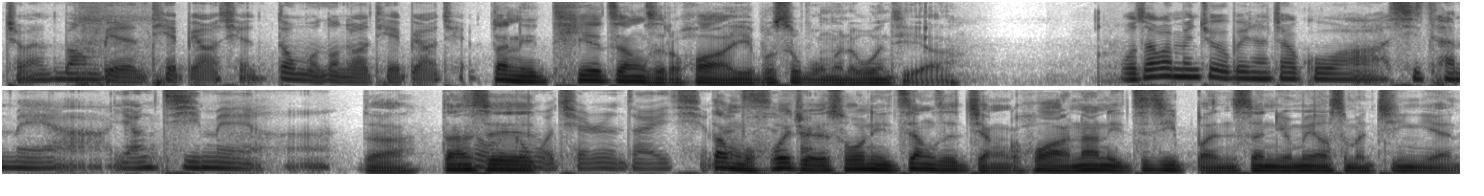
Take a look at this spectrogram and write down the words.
喜欢帮别人贴标签，动不动就要贴标签。但你贴这样子的话，也不是我们的问题啊，我在外面就有被人家叫过啊，西餐妹啊，洋鸡妹啊。对啊。但是跟我前任在一起，但我会觉得得说，你这样子讲的话，那你自己本身有没有什么经验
